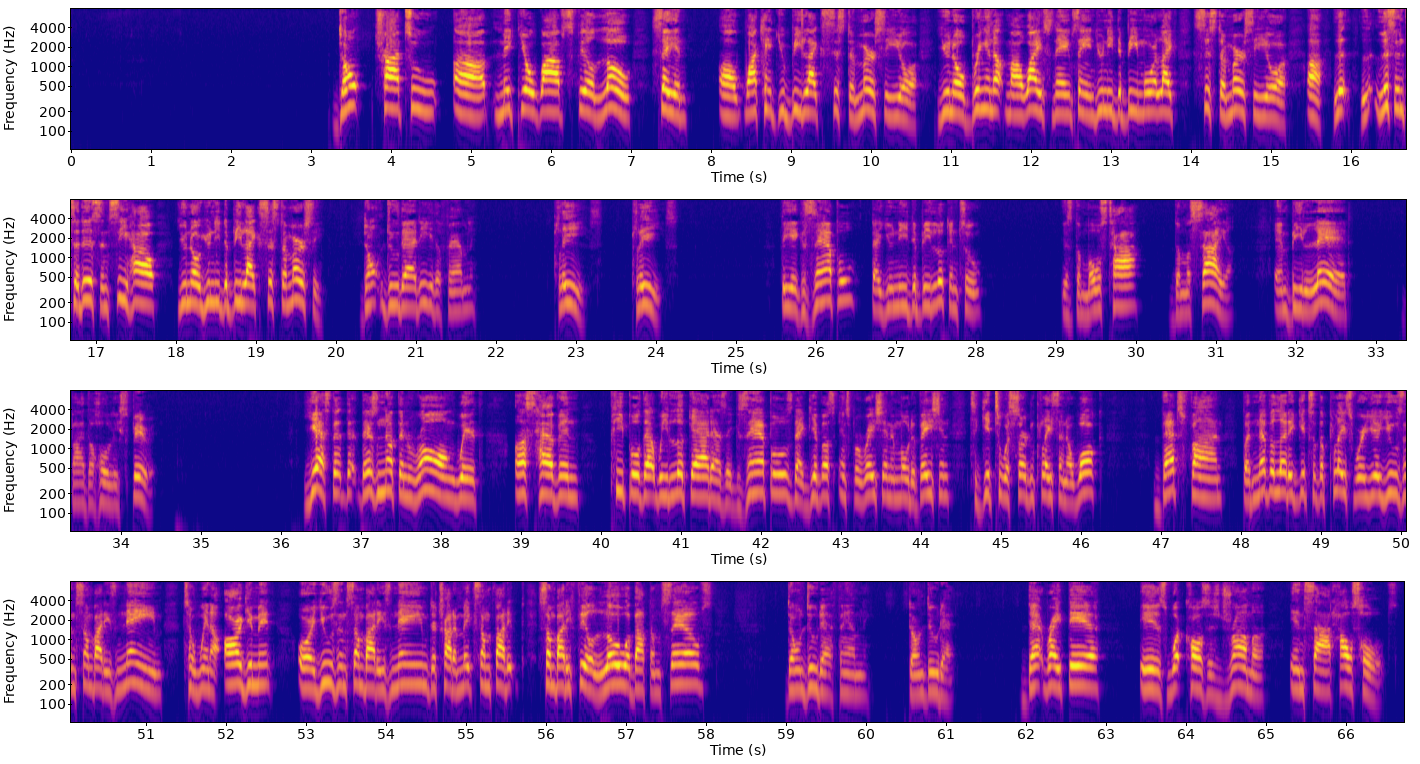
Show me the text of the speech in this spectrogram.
Don't try to uh, make your wives feel low saying, uh, why can't you be like Sister Mercy? Or, you know, bringing up my wife's name saying you need to be more like Sister Mercy or uh, li- listen to this and see how, you know, you need to be like Sister Mercy. Don't do that either, family. Please, please. The example that you need to be looking to is the Most High, the Messiah, and be led by the Holy Spirit. Yes, that, that, there's nothing wrong with us having people that we look at as examples that give us inspiration and motivation to get to a certain place in a walk. That's fine, but never let it get to the place where you're using somebody's name to win an argument or using somebody's name to try to make somebody somebody feel low about themselves. Don't do that, family. Don't do that. That right there is what causes drama inside households.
